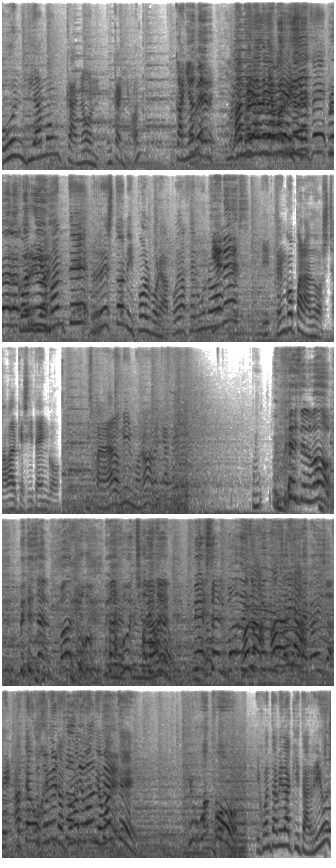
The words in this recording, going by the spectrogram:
Un Diamond Canón. ¿Un cañón? Cañón A ver. un- Ah, mira, mira, mira, pruébalo, con diamante, redstone y pólvora. Puedo hacer uno. ¿Tienes? Y tengo para dos, chaval, que sí tengo. Disparará lo mismo, ¿no? A ver qué hace. ¡Me he salvado! ¡Me he salvado! ¡Me ha mucho! ¡Me he salvado! ¡Hola! ¡Hola, mira! Que hace agujeritos, el diamante! ¡Qué guapo! ¿Y cuánta vida quita, Rius?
